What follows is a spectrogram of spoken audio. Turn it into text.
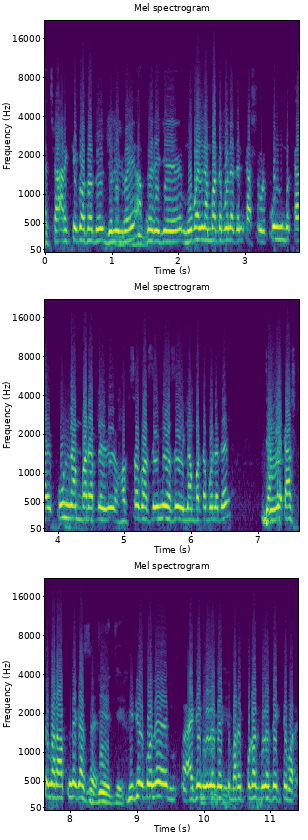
আচ্ছা আরেকটা কথা জলিল ভাই আপনার এই যে মোবাইল নাম্বারটা বলে দেন কাস্টমার কোন কোন নাম্বারে আপনার হোয়াটসঅ্যাপ আছে ইমেল আছে ওই নাম্বারটা বলে দেন। যারা কাস্টমার আপনার কাছে জি জি। ভিডিও কলে আইটেমগুলো দেখতে পারে প্রোডাক্টগুলো দেখতে পারে।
